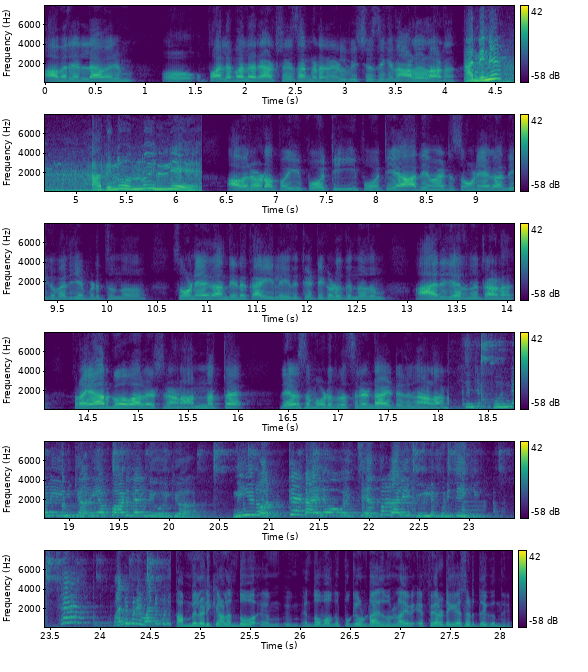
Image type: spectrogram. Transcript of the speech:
അവരെല്ലാവരും പല പല രാഷ്ട്രീയ സംഘടനകൾ വിശ്വസിക്കുന്ന ആളുകളാണ്. അതിന്? അതിനൊന്നും ഇല്ലേ അവരോടൊപ്പം ഈ പോറ്റി ഈ പോറ്റിയെ ആദ്യമായിട്ട് സോണിയാഗാന്ധിക്ക് പരിചയപ്പെടുത്തുന്നതും സോണിയാഗാന്ധിയുടെ കയ്യിൽ ഇത് കെട്ടിക്കൊടുക്കുന്നതും ആര് ചേർന്നിട്ടാണ്? പ്രയാർ ഗോപാലകൃഷ്ണനാണ്. അന്നത്തെ ദേവസ്വം ബോർഡ് പ്രസിഡന്റ് ആയിട്ടിരുന്ന ആളാണ്. എന്റെ പൊന്നടി എനിക്ക് അറിയാൻ പാടില്ലായിട്ട് ചോദിക്കുക. നീ ഒരു ഒറ്റ ഡയലോഗ് വെച്ച് എത്ര കാലം ഈ ഫീൽഡിൽ പിടിച്ചേക്കും? തമ്മിലടിക്കാൻ എന്തോ എന്തോ വകുപ്പൊക്കെ ഉണ്ടായതുകൊണ്ടാണ് എഫ്ഐആർ കേസ് എടുത്തേക്കുന്നത്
